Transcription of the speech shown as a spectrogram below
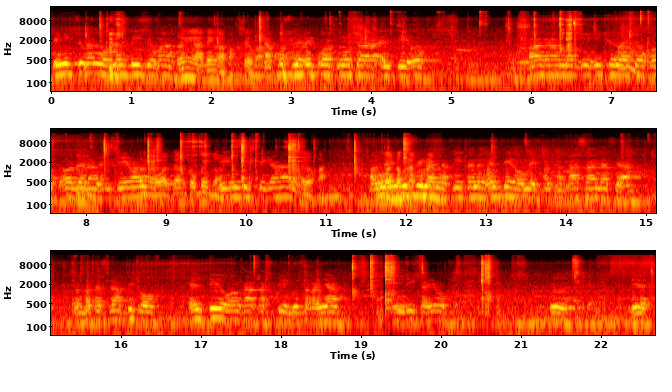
Pinicturan mo, nag-video ka. Pero nga, ano nga, paksiw ba? Tapos ni-report mo sa LTO para mag-i-issue ng show order ang LTO. Tawad ng tubig? I-investigahan. Ayaw ka. Pag na-investigahan, nakita ng LTO, may pagkakasala siya sa batas trapiko, LTO ang kakastigo sa kanya. Hindi kayo. Hmm. Yes.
